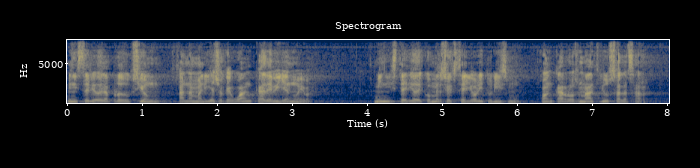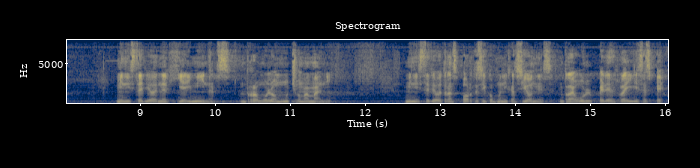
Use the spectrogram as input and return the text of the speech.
Ministerio de la Producción, Ana María Choquehuanca de Villanueva. Ministerio de Comercio Exterior y Turismo, Juan Carlos Matthews Salazar. Ministerio de Energía y Minas, Rómulo Mucho Mamani. Ministerio de Transportes y Comunicaciones, Raúl Pérez Reyes Espejo.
